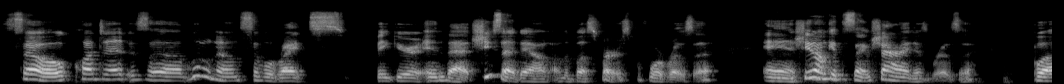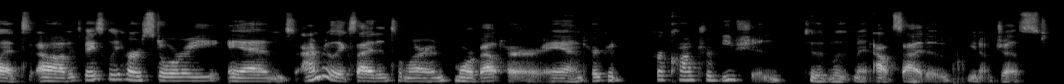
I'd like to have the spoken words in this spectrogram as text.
So Claudette is a little known civil rights figure in that she sat down on the bus first before Rosa, and she don't get the same shine as Rosa but um, it's basically her story and i'm really excited to learn more about her and her her contribution to the movement outside of you know just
